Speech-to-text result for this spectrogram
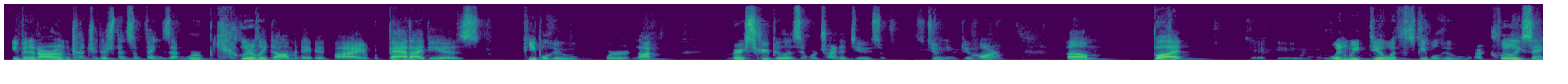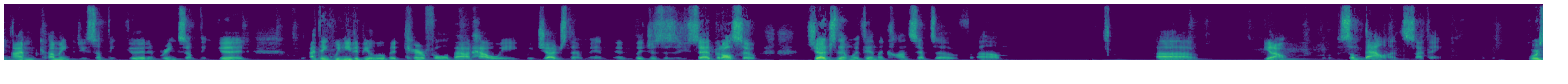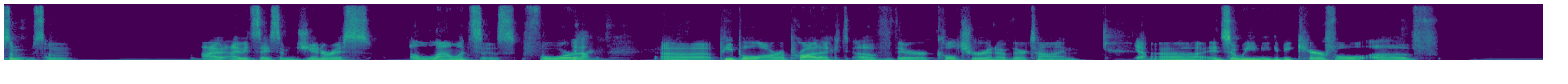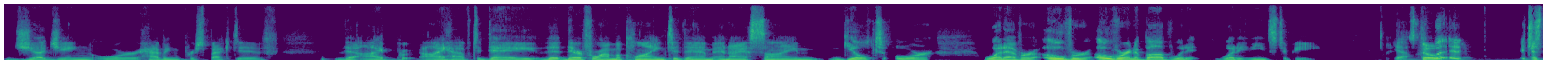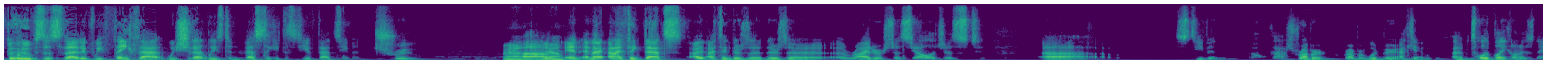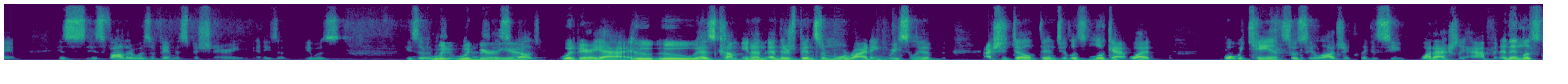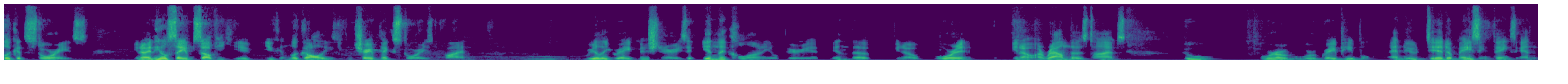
even in our own country, there's been some things that were clearly dominated by bad ideas, people who were not very scrupulous and were trying to do some doing do harm. Um, but when we deal with people who are clearly saying, "I'm coming to do something good and bring something good," I think we need to be a little bit careful about how we we judge them, and, and just as you said, but also judge them within the concept of, um, uh, you know, some balance. I think, or some some, I, I would say some generous allowances for. Yeah. Uh, people are a product of their culture and of their time. Yeah. Uh, and so we need to be careful of judging or having perspective that I I have today that therefore I'm applying to them and I assign guilt or whatever over over and above what it what it needs to be. Yeah. So it, it just behooves us that if we think that, we should at least investigate to see if that's even true. Uh, uh, yeah. And and I and I think that's I, I think there's a there's a, a writer sociologist, uh, Stephen oh gosh, Robert Robert Woodberry. I can't. I'm totally blank on his name. His his father was a famous missionary, and he's a he was he's a Wood, Woodberry, a, yeah. Woodberry, yeah. Who who has come, you know, and, and there's been some more writing recently that actually delved into. Let's look at what what we can sociologically to see what actually happened, and then let's look at stories. You know, and he'll say himself, you, you can look at all these, you can cherry pick stories and find really great missionaries in the colonial period, in the you know, or in, you know, around those times who were were great people and who did amazing things and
